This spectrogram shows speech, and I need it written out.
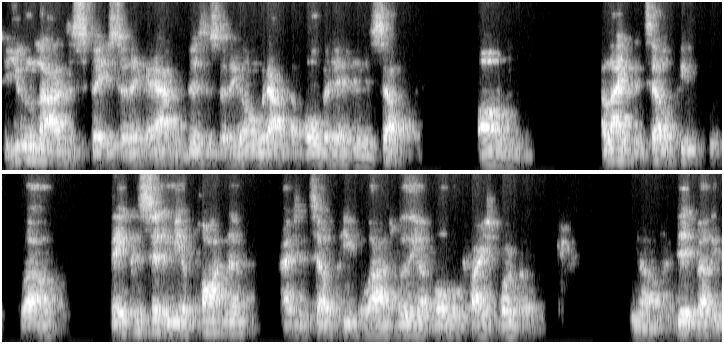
to utilize the space so they can have a business of their own without the overhead in itself. Um, I like to tell people, well, they consider me a partner. I should tell people I was really an overpriced worker. You know, I did really,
